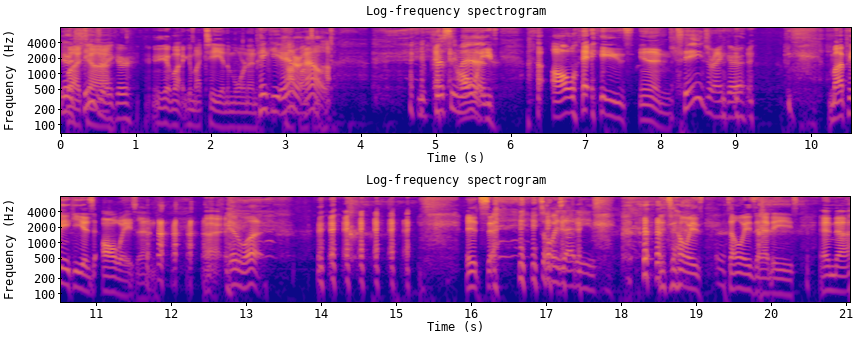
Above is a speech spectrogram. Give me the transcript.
You're a tea uh, drinker. You get my get my tea in the morning. Pinky in or out? You prissy man. Always, always in. Tea drinker. My pinky is always in. In what? It's It's always at ease. it's always it's always at ease. And uh,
